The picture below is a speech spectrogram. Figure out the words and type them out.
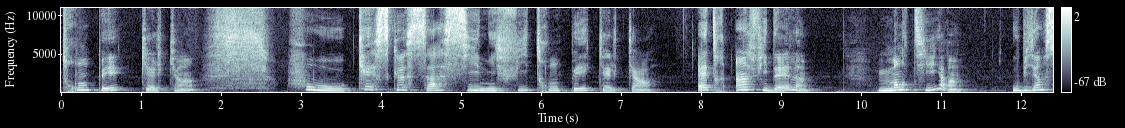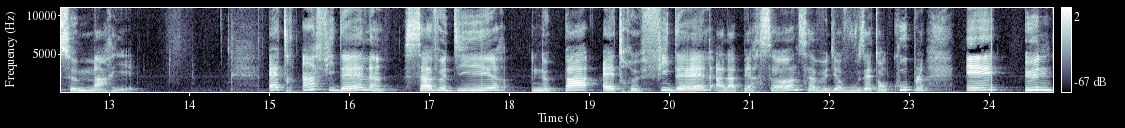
Tromper quelqu'un. Qu'est-ce que ça signifie tromper quelqu'un? Être infidèle, mentir ou bien se marier? Être infidèle, ça veut dire ne pas être fidèle à la personne, ça veut dire vous êtes en couple et une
